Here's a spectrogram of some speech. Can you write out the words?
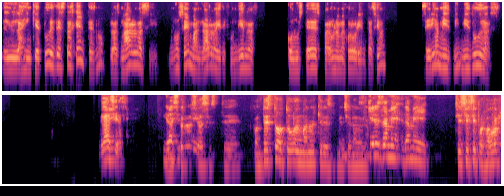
las inquietudes de estas gentes, ¿no? Plasmarlas y, no sé, mandarlas y difundirlas con ustedes para una mejor orientación. Serían mis, mis dudas. Gracias. Gracias. gracias. Este, ¿Contesto tú, Manuel, quieres mencionar algo? Si quieres, dame, dame. Sí, sí, sí, por favor.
